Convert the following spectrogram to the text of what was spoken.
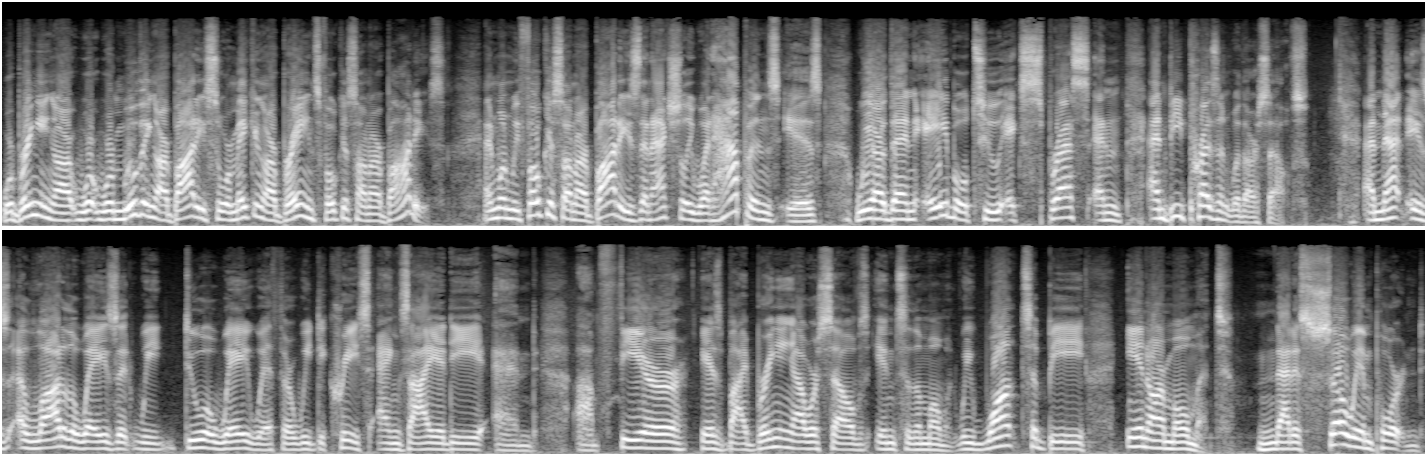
We're bringing our we're, we're moving our bodies, so we're making our brains focus on our bodies. And when we focus on our bodies, then actually what happens is we are then able to express and and be present with ourselves. And that is a lot of the ways that we do away with or we decrease anxiety and um, fear is by bringing ourselves into the moment. We want to be in our moment that is so important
